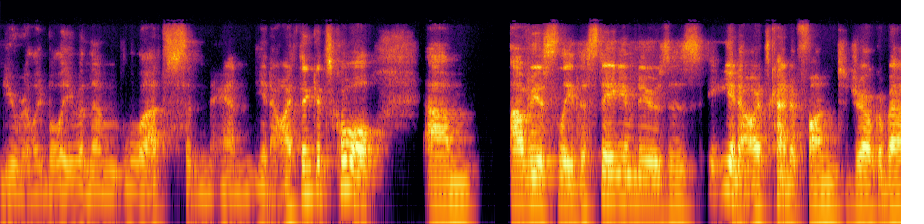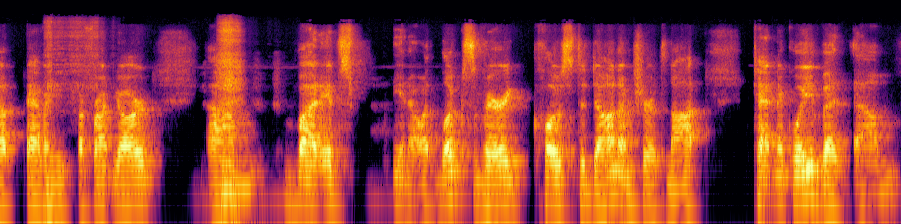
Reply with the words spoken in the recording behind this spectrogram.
you really believe in them, let's and and you know, I think it's cool. Um, obviously, the stadium news is you know, it's kind of fun to joke about having a front yard, um, but it's you know, it looks very close to done. I'm sure it's not technically, but um,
